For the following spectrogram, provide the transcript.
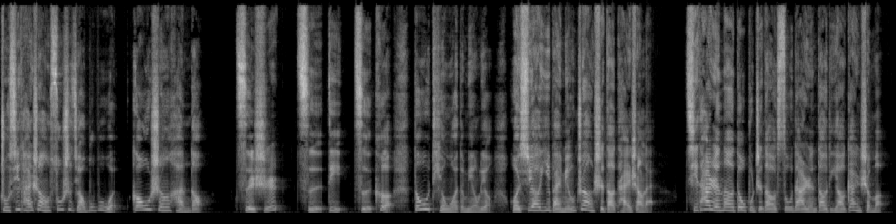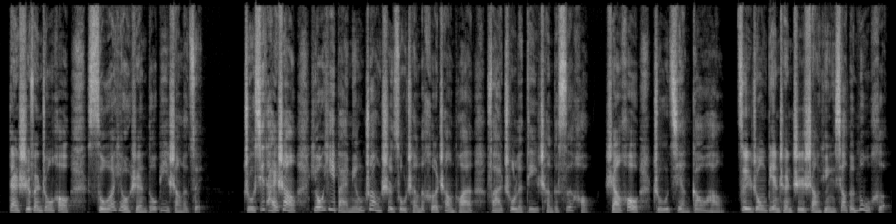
主席台上，苏轼脚步不稳，高声喊道：“此时此地此刻，都听我的命令！我需要一百名壮士到台上来。”其他人呢都不知道苏大人到底要干什么，但十分钟后，所有人都闭上了嘴。主席台上由一百名壮士组成的合唱团发出了低沉的嘶吼，然后逐渐高昂，最终变成直上云霄的怒喝。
